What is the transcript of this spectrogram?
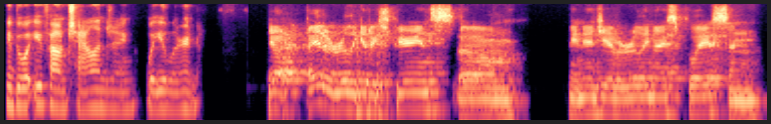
Maybe what you found challenging, what you learned. Yeah, I had a really good experience. Um, me and Angie have a really nice place, and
